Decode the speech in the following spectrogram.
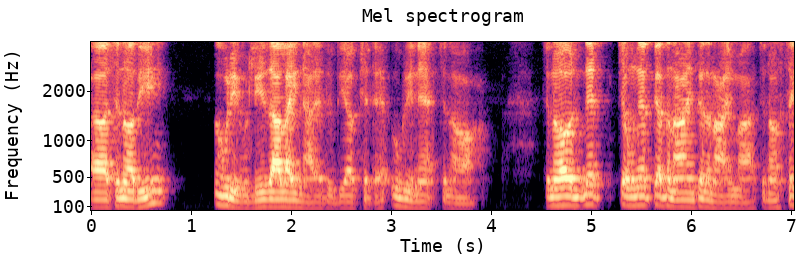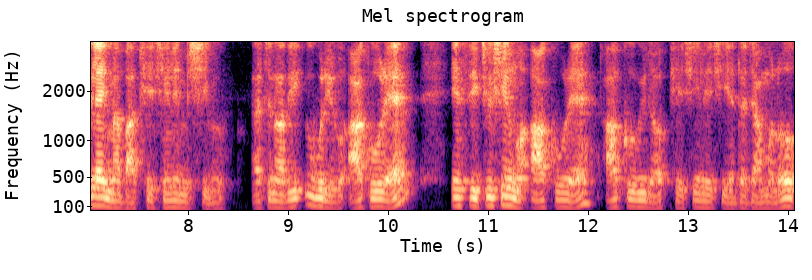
အာကျွန်တော်ဒီဥပဒေကိုလေးစားလိုက်နာတဲ့သူတယောက်ဖြစ်တယ်ဥပဒေနဲ့ကျွန်တော်ကျွန်တော်နဲ့ကြုံတဲ့ပြဿနာတွေပြဿနာတွေမှာကျွန်တော်စိတ်လိုက်မှာပါဖြေရှင်းလေးမရှိဘူးအဲကျွန်တော်ဒီဥပဒေကိုအားကိုးတယ် institution ကိုအားကိုးတယ်အားကိုးပြီးတော့ဖြည့်ရှင်းလေးရှိတဲ့အတွက်ကြောင့်မလို့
